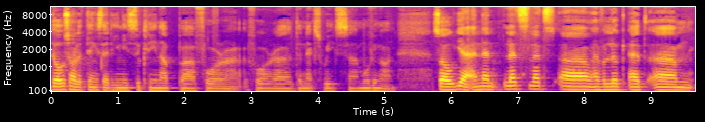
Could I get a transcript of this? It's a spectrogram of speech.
those are the things that he needs to clean up uh, for uh, for uh, the next weeks. Uh, moving on, so yeah, and then let's let's uh, have a look at um,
